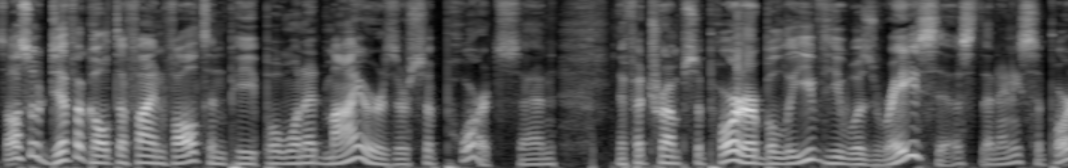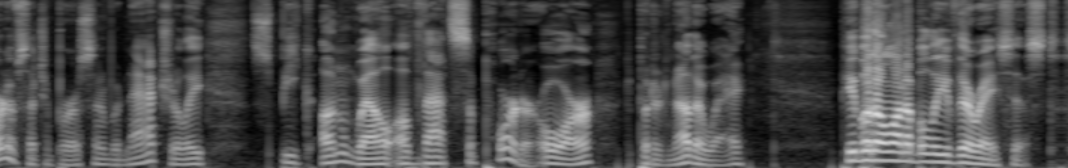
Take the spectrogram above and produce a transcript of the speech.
It's also difficult to find faults in people one admires or supports, and if a Trump supporter believed he was racist, then any support of such a person would naturally speak unwell of that supporter. Or, to put it another way, People don't want to believe they're racist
